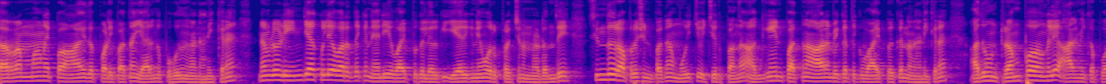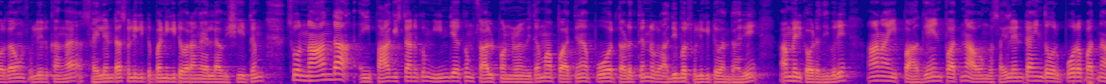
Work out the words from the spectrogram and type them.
தரமான இப்போ ஆயுதப்படை பார்த்தா இறங்க போகுதுன்னு நான் நினைக்கிறேன். நம்மளுடைய இந்தியாவுக்குள்ளேயே வரதுக்கு நிறைய வாய்ப்புகள் இருக்குது ஏற்கனவே ஒரு பிரச்சனை நடந்து சிந்தூர் ஆப்ரேஷன் பார்த்தா முடிச்சு வச்சுருப்பாங்க. அகெயின் பார்த்தா ஆரம்பிக்கிறதுக்கு வாய்ப்பு இருக்குன்னு நான் நினைக்கிறேன். அதுவும் ட்ரம்ப் அவங்களே ஆரம்பிக்க போகிறதாகவும் சொல்லியிருக்காங்க. சைலண்ட்டாக சொல்லிக்கிட்டு பண்ணிக்கிட்டு வராங்க எல்லா விஷயத்தையும். ஸோ நான் தான் பாகிஸ்தானுக்கும் இந்தியாவுக்கும் சால்வ் பண்ணுற விதமாக பார்த்தீங்கன்னா போர் தடுத்துன்னு ஒரு அதிபர் சொல்லிக்கிட்டு வந்தார் அமெரிக்காவோட அதிபர். ஆனால் இப்போ அகைன் பார்த்தீங்கன்னா அவங்க சைலண்ட்டாக இந்த ஒரு போரை பார்த்தினா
